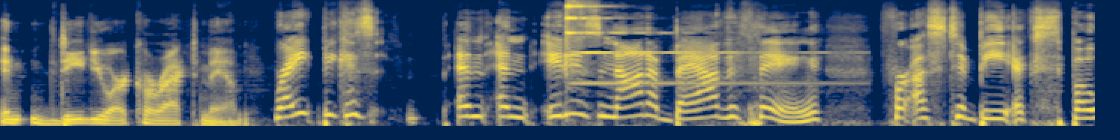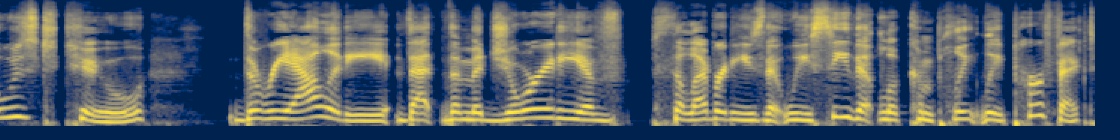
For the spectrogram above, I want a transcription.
indeed, you are correct, ma'am. right because and and it is not a bad thing for us to be exposed to the reality that the majority of celebrities that we see that look completely perfect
